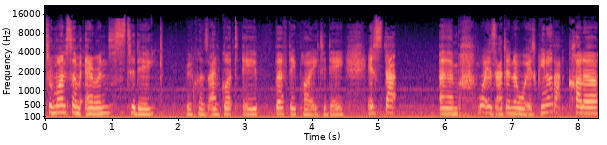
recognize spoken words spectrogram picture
to run some errands today because I've got a birthday party today. It's that um what is I don't know what is you know that color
